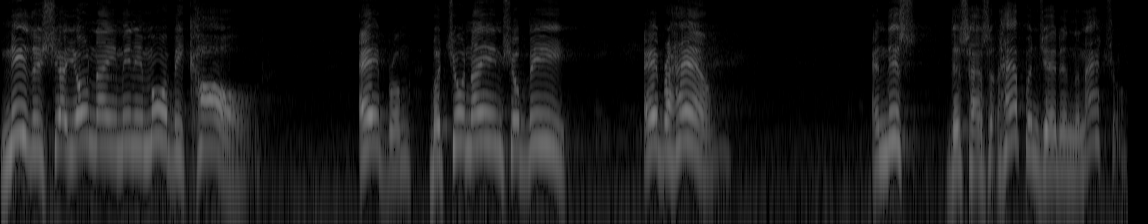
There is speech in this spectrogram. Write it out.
Neither shall your name anymore be called Abram, but your name shall be Abraham. And this, this hasn't happened yet in the natural.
